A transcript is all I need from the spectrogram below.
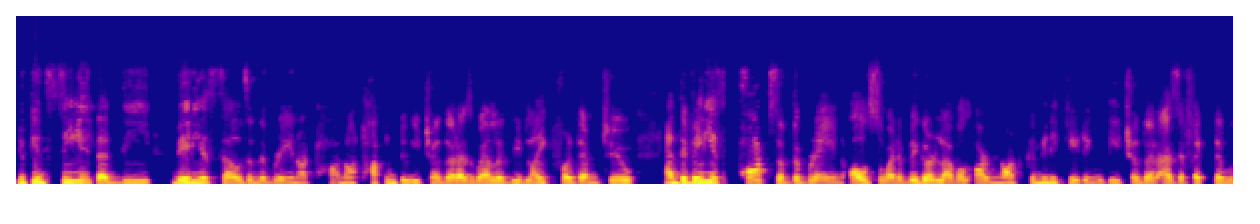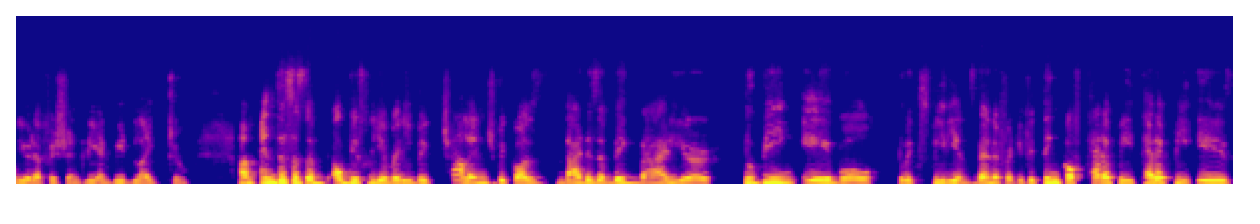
you can see that the various cells in the brain are not talking to each other as well as we'd like for them to. And the various parts of the brain, also at a bigger level, are not communicating with each other as effectively or efficiently as we'd like to. Um, and this is a, obviously a very big challenge because that is a big barrier to being able to experience benefit. If you think of therapy, therapy is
